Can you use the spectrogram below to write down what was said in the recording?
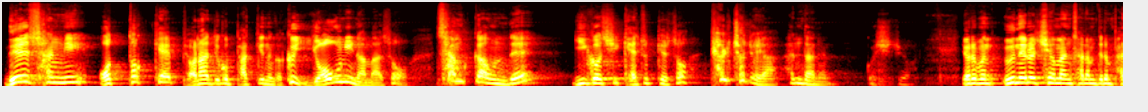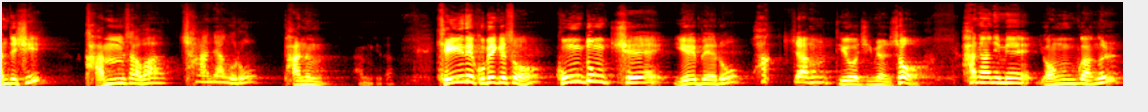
내 삶이 어떻게 변화되고 바뀌는가 그 여운이 남아서 삶 가운데 이것이 계속해서 펼쳐져야 한다는 것이죠. 여러분 은혜를 체험한 사람들은 반드시 감사와 찬양으로 반응합니다. 개인의 고백에서 공동체 예배로 확장되어지면서 하나님의 영광을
